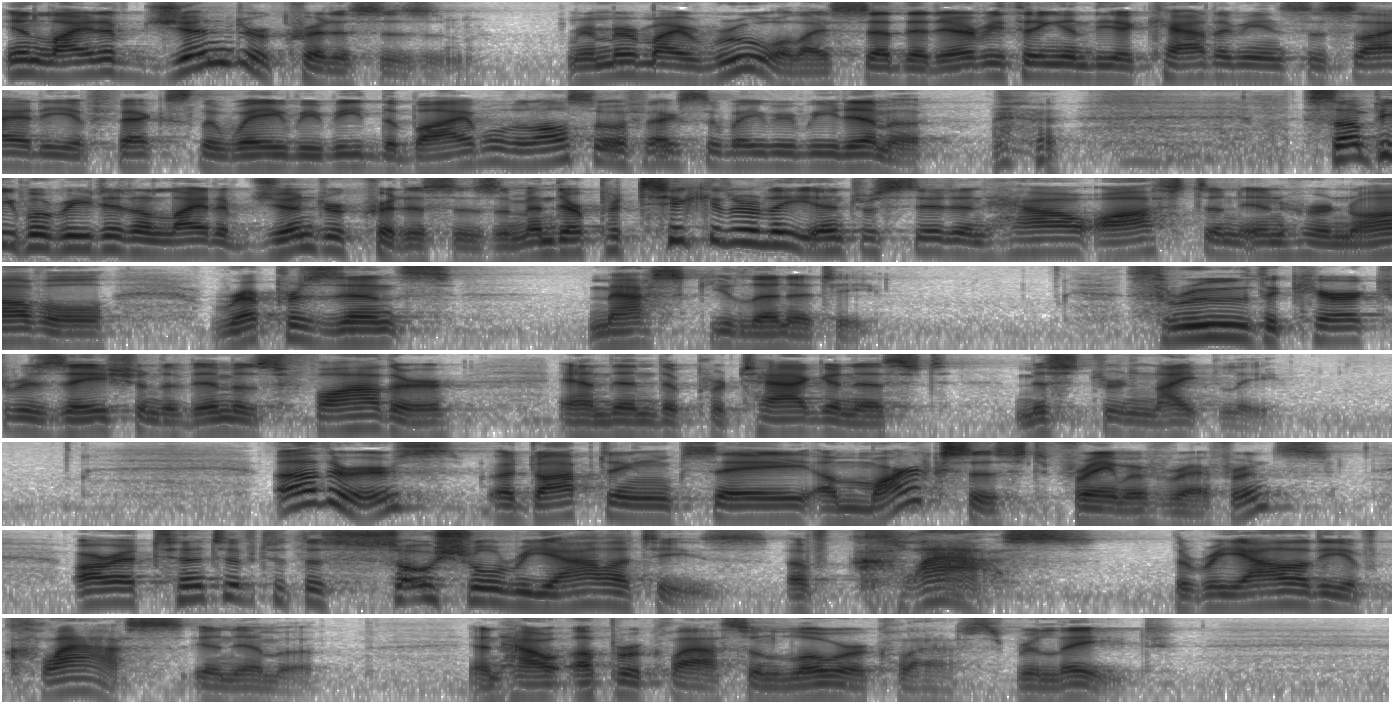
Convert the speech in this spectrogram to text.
in light of gender criticism. Remember my rule. I said that everything in the academy and society affects the way we read the Bible. It also affects the way we read Emma. Some people read it in light of gender criticism, and they're particularly interested in how Austen, in her novel, represents masculinity through the characterization of Emma's father and then the protagonist, Mr. Knightley. Others, adopting, say, a Marxist frame of reference, are attentive to the social realities of class, the reality of class in Emma, and how upper class and lower class relate.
